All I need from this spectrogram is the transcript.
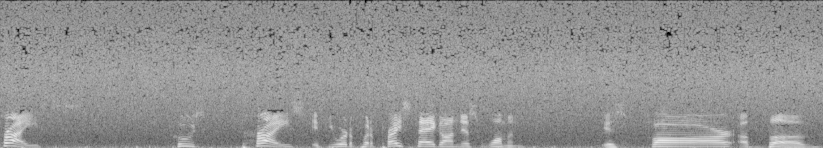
price, whose price, if you were to put a price tag on this woman, is far above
